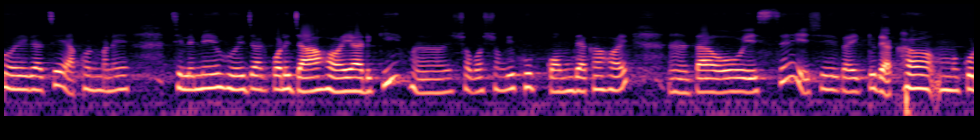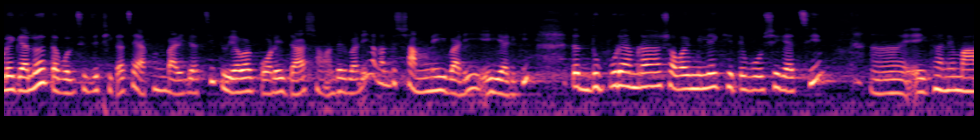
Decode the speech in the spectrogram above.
হয়ে গেছে। এখন মানে ছেলে মেয়ে হয়ে যাওয়ার পরে যা হয় আর কি সবার সঙ্গে খুব কম দেখা হয়। তা ও এসছে, এসে তা একটু দেখা করে গেল। তা বলছে যে, ঠিক আছে, এখন বাড়ি যাচ্ছি, তুই আবার পরে যাস আমাদের বাড়ি, আমাদের সামনেই বাড়ি এই আর কি। তা দুপুরে আমরা সবাই মিলে খেতে বসে গেছি। এইখানে মা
